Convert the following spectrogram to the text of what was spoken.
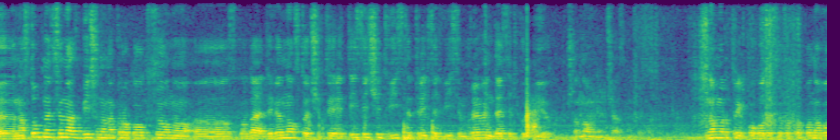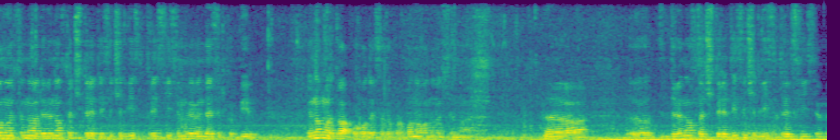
Е, Наступна ціна збільшена на крок аукціону е, складає 94 тисячі 238 гривень 10 копійок. Шановні учасники. Номер 3 погодився за пропонованою ціною 94 тисячі 238 гривень 10 копійок. І номер 2 погодився за пропонованою ціною. Е, е, 94 тисячі 238 е,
